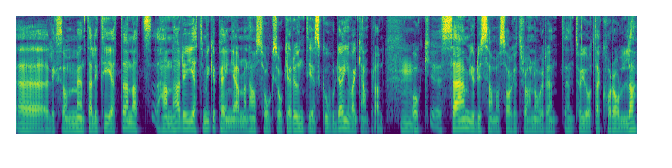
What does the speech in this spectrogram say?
eh, liksom mentaliteten. Att han hade ju jättemycket pengar, men han sågs åka runt i en Skoda, Ingvar Kamprad. Mm. Och eh, Sam gjorde samma sak. Jag tror han har en, en Toyota Corolla.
